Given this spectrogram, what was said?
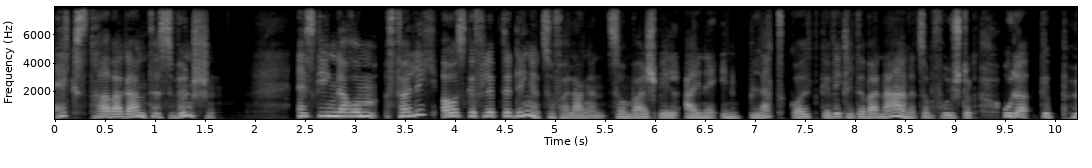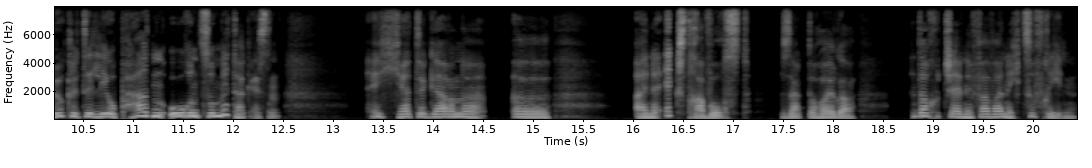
extravagantes Wünschen. Es ging darum, völlig ausgeflippte Dinge zu verlangen, zum Beispiel eine in Blattgold gewickelte Banane zum Frühstück oder gepökelte Leopardenohren zum Mittagessen. Ich hätte gerne, äh, eine Extrawurst, sagte Holger, doch Jennifer war nicht zufrieden.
